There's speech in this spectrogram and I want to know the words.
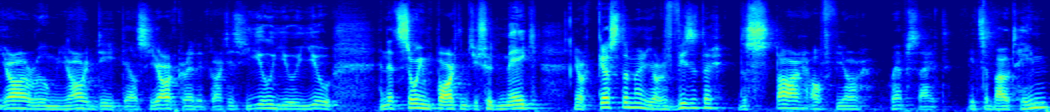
your room, your details, your credit card. It's you, you, you. And that's so important. You should make your customer, your visitor, the star of your website. It's about him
